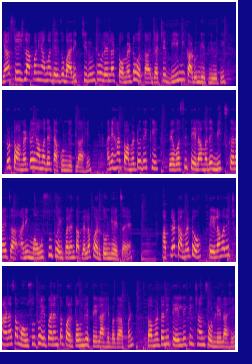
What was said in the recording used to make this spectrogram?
ह्या स्टेजला आपण ह्यामध्ये जो बारीक चिरून ठेवलेला टोमॅटो होता ज्याचे बी मी काढून घेतली होती तो टोमॅटो ह्यामध्ये टाकून घेतला आहे. आणि हा टोमॅटो देखील व्यवस्थित तेलामध्ये मिक्स करायचा आणि मऊसूत होईपर्यंत आपल्याला परतवून घ्यायचा आहे. आपला टोमॅटो तेलामध्ये छान असा मौसूत होईपर्यंत परतवून घेतलेला आहे बघा आपण. टोमॅटोने तेल देखील छान सोडलेलं आहे.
